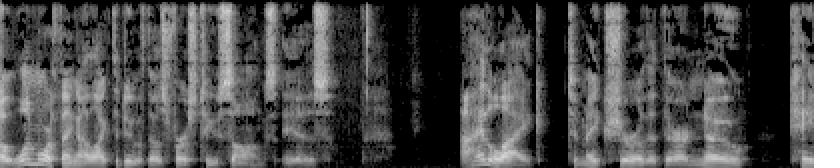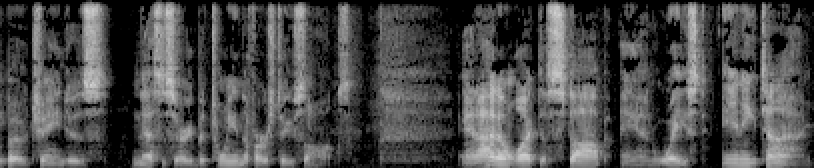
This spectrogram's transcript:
Oh, one more thing I like to do with those first two songs is I like to make sure that there are no capo changes necessary between the first two songs. And I don't like to stop and waste any time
